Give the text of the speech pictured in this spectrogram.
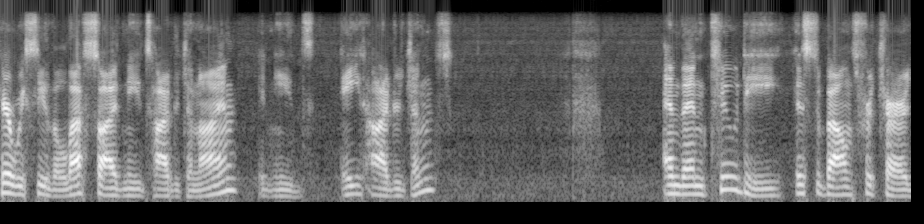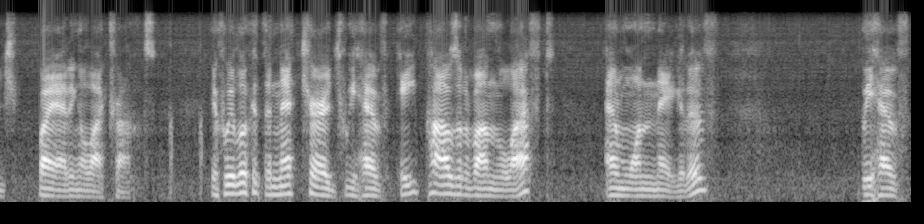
Here we see the left side needs hydrogen ion. It needs eight hydrogens. And then 2D is to balance for charge by adding electrons. If we look at the net charge, we have eight positive on the left and one negative. We have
